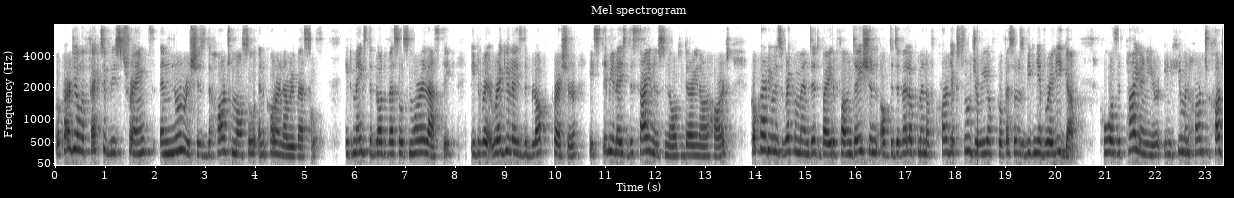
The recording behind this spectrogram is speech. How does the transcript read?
Procardiol effectively strengthens and nourishes the heart muscle and coronary vessels. It makes the blood vessels more elastic. It re regulates the blood pressure. It stimulates the sinus node there in our heart. Procardiol is recommended by the Foundation of the Development of Cardiac Surgery of Professor Zbigniew Religa, who was a pioneer in human heart, heart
